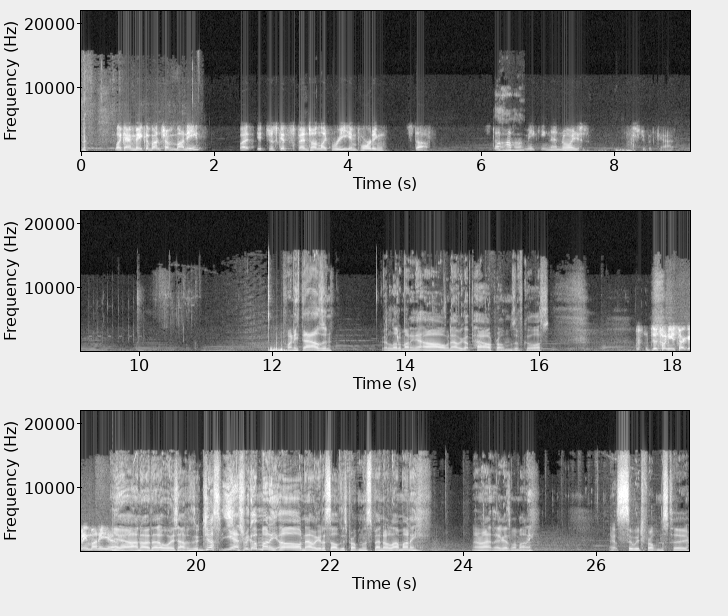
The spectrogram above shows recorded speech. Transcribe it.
Like I make a bunch of money, but it just gets spent on like re-importing stuff. Stop Uh-huh. making that noise, stupid cat. Twenty thousand. Got a lot of money now. Oh, now we've got power problems, of course. Just when you start getting money, yeah. Yeah, I know that always happens. Just yes, we got money. Oh, now we got to solve this problem and spend all our money. All right, there goes my money. I got sewage problems too.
